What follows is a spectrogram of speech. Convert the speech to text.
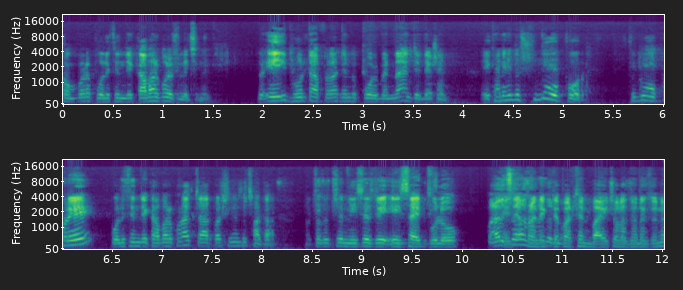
সম্পূর্ণ পলিথিন দিয়ে কাভার করে ফেলেছিলেন। তো এই ভুলটা আপনারা কিন্তু করবেন না। যে দেখেন, এখানে কিন্তু শুধু ওপর শুধু উপরে পলিথিন দিয়ে কাভার করা চারপাশে কিন্তু ফাঁকা অর্থাৎ হচ্ছে নিচে যে এই সাইডগুলো আপনারা দেখতে পাচ্ছেন বায়ু চলাচলের জন্য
